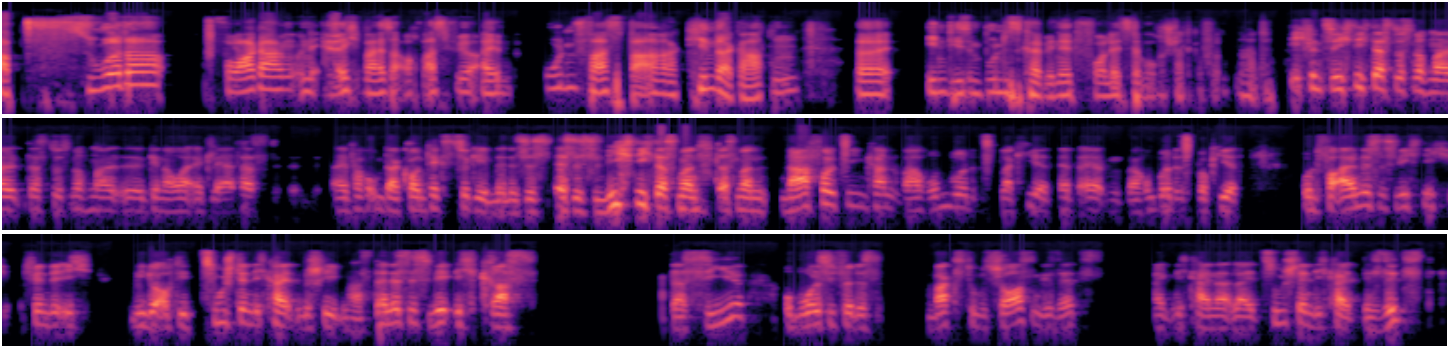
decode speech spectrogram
absurder Vorgang und ehrlicherweise auch was für ein unfassbarer Kindergarten äh, in diesem Bundeskabinett vorletzte Woche stattgefunden hat. Ich finde es wichtig, dass du es nochmal, dass du es nochmal äh, genauer erklärt hast, einfach um da Kontext zu geben. Denn es ist, es ist wichtig, dass man, dass man nachvollziehen kann, warum wurde es blockiert, äh, äh warum wurde es blockiert. Und vor allem ist es wichtig, finde ich, wie du auch die Zuständigkeiten beschrieben hast. Denn es ist wirklich krass, dass sie obwohl sie für das Wachstumschancengesetz eigentlich keinerlei Zuständigkeit besitzt,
